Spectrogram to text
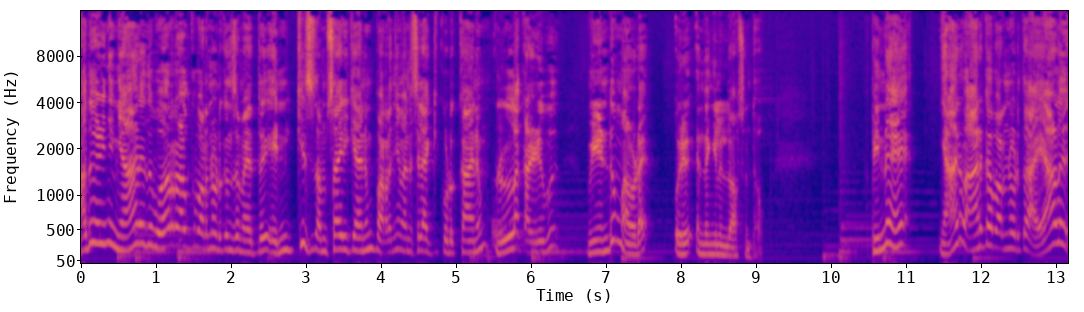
അത് കഴിഞ്ഞ് ഞാനിത് വേറൊരാൾക്ക് പറഞ്ഞു കൊടുക്കുന്ന സമയത്ത് എനിക്ക് സംസാരിക്കാനും പറഞ്ഞ് മനസ്സിലാക്കി കൊടുക്കാനും ഉള്ള കഴിവ് വീണ്ടും അവിടെ ഒരു എന്തെങ്കിലും ലോസ് ഉണ്ടാവും. പിന്നെ ഞാൻ ആർക്കാ പറഞ്ഞു കൊടുത്ത അയാൾ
